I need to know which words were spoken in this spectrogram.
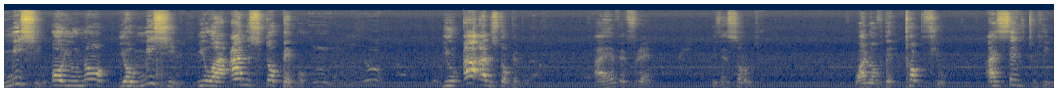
mission or you know your mission, you are unstoppable. You are unstoppable. I have a friend, he's a soldier, one of the top few. I said to him,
